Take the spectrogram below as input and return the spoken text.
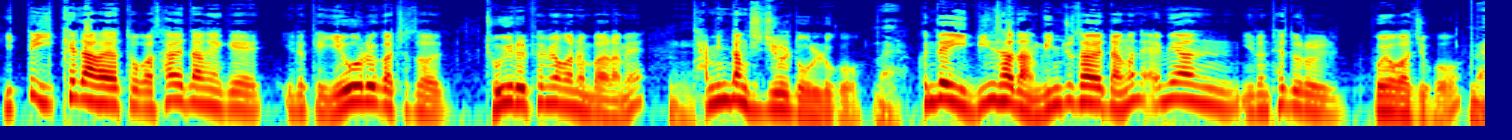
이때 이케다 하야토가 사회당에게 이렇게 예우를 갖춰서 조의를 표명하는 바람에 음. 자민당 지지율도 오르고 네. 근데 이 민사당 민주사회당은 애매한 이런 태도를 보여가지고 네.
